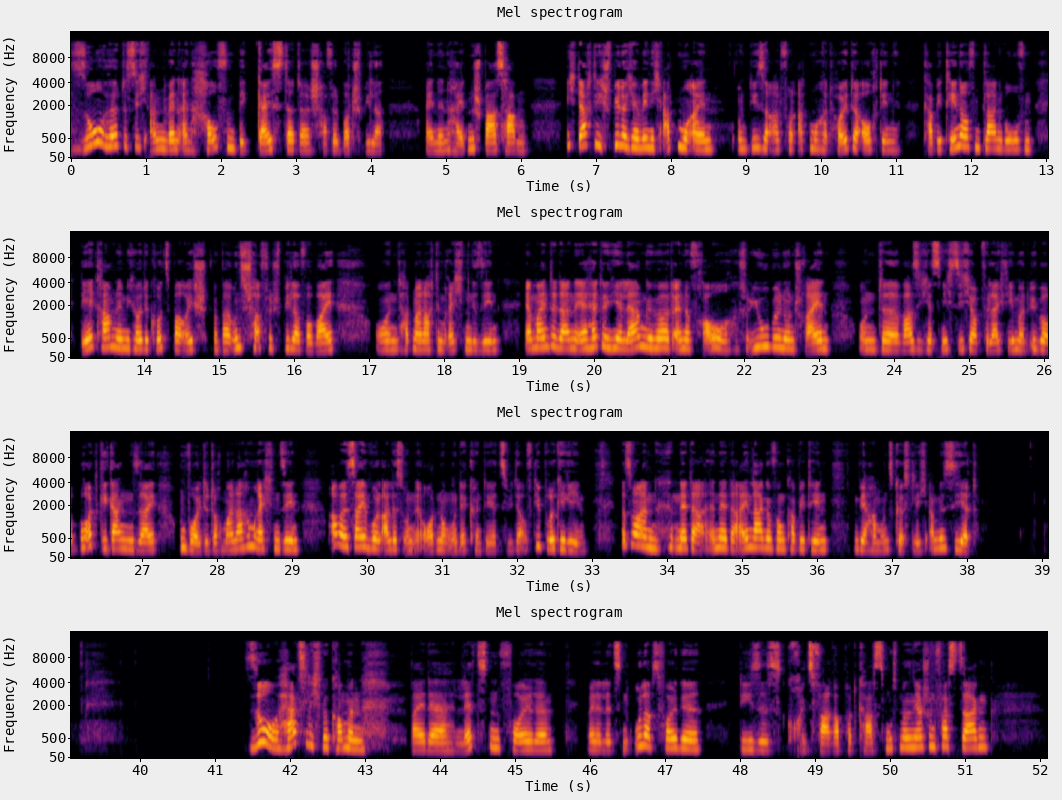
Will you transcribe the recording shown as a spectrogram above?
So hört es sich an, wenn ein Haufen begeisterter Shuffleboard-Spieler einen Heidenspaß haben. Ich dachte, ich spiele euch ein wenig Atmo ein. Und diese Art von Atmo hat heute auch den Kapitän auf den Plan gerufen. Der kam nämlich heute kurz bei euch, bei uns Shuffle-Spieler vorbei und hat mal nach dem Rechten gesehen. Er meinte dann, er hätte hier Lärm gehört, eine Frau jubeln und schreien und äh, war sich jetzt nicht sicher, ob vielleicht jemand über Bord gegangen sei und wollte doch mal nach dem Rechten sehen. Aber es sei wohl alles in Ordnung und er könnte jetzt wieder auf die Brücke gehen. Das war ein netter, eine nette Einlage vom Kapitän und wir haben uns köstlich amüsiert. So, herzlich willkommen bei der letzten Folge, bei der letzten Urlaubsfolge dieses Kreuzfahrer-Podcasts, muss man ja schon fast sagen.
